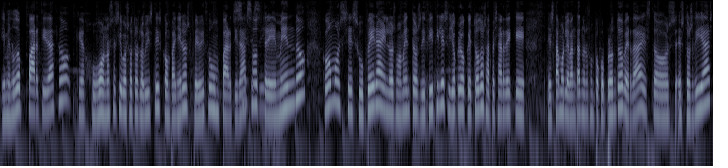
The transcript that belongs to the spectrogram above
Y menudo partidazo que jugó. No sé si vosotros lo visteis, compañeros, pero hizo un partidazo Sí, sí, sí. tremendo. Cómo se supera en los momentos difíciles. Y yo creo que todos, a pesar de que estamos levantándonos un poco pronto, ¿verdad? Estos, estos días,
